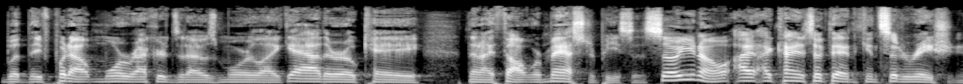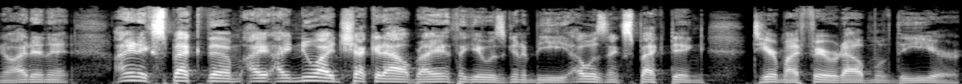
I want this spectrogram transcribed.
but they've put out more records that I was more like, yeah, they're okay than I thought were masterpieces. So you know, I, I kind of took that into consideration. You know, I didn't I didn't expect them. I, I knew I'd check it out, but I didn't think it was going to be. I wasn't expecting to hear my favorite album of the year.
